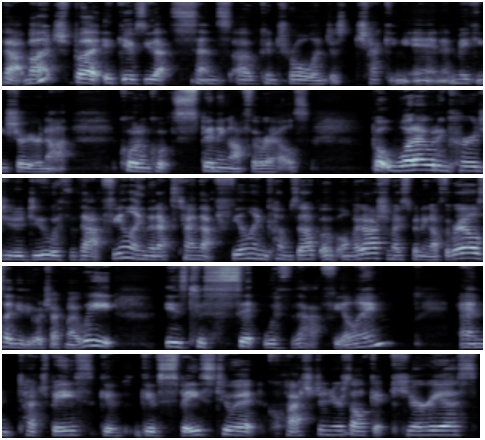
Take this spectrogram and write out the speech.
that much, but it gives you that sense of control and just checking in and making sure you're not quote unquote spinning off the rails. But what I would encourage you to do with that feeling the next time that feeling comes up of, oh my gosh, am I spinning off the rails? I need to go check my weight, is to sit with that feeling and touch base, give give space to it, question yourself, get curious.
